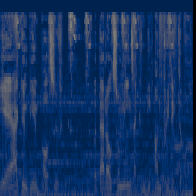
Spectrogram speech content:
Yeah, I can be impulsive, but that also means I can be unpredictable.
